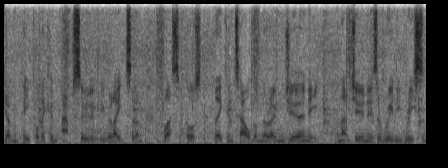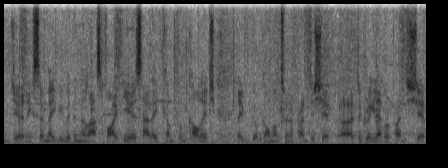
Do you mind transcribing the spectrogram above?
young people. They can absolutely relate to them. Plus, of course, they can tell them their own journey, and that journey is a really recent journey. So maybe within the last five years, how they've come from college, they've got, gone on to an apprenticeship, uh, degree level apprenticeship,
